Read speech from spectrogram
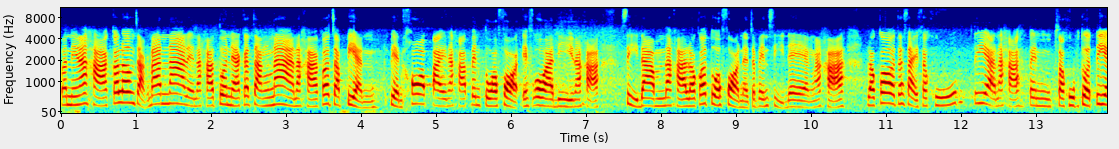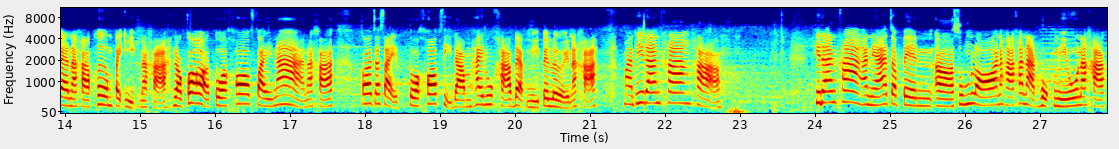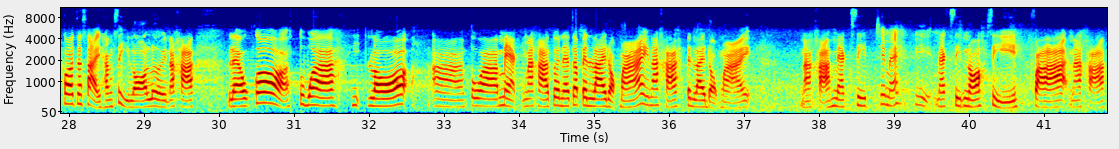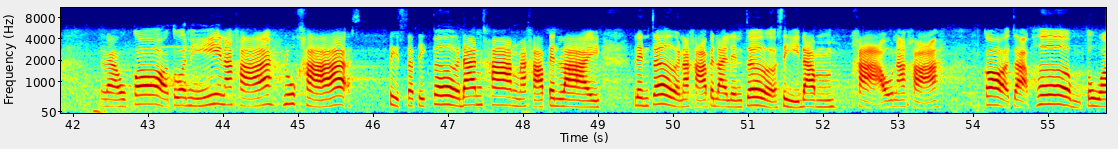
ตอนนี้นะคะก็เริ่มจากด้านหน้าเลยนะคะ ตัวนี้กระจังหน้านะคะ ก็จะเปลี่ยนเปลี่ยนครอไปนะคะ เป็นตัว Ford FORD นะคะ สีดำนะคะ แล้วก็ตัว Ford เนี่ยจะเป็นสีแดงนะคะ แล้วก็จะใส่สกู๊ปเตี้ยนะคะ เป็นสกู๊ปตัวเตี้ยนะคะ เพิ่มไปอีกนะคะ แล้วก็ตัวครอบไฟหน้านะคะ ก็จะใส่ตัวครอบสีดำให้ลูกค้าแบบนี้ไปเลยนะคะ มาที่ด้านข้างค่ะที่ด้านข้างอันนี้จะเป็นซุ้มล้อนะคะ ขนาด 6 นิ้วนะคะ ก็จะใส่ทั้ง 4 ล้อเลยนะคะ แล้วก็ตัวล้ออตัวแม็กนะคะ ตัวนี้จะเป็นลายดอกไม้นะคะ เป็นลายดอกไม้ นะคะแม็กซิตใช่ไหมพี่แม็กซิตเนาะสีฟ้านะคะ แล้วก็ตัวนี้นะคะลูกค้าติดสติกเกอร์ด้านข้างนะคะ เป็นลายเลนเจอร์นะคะ เป็นลายเลนเจอร์ สีดำขาวนะคะ ก็จะเพิ่มตัว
